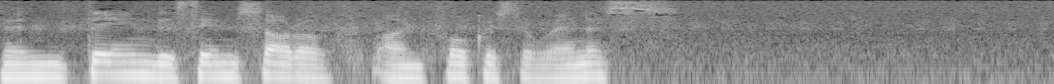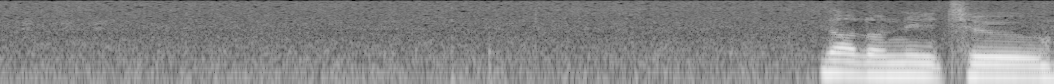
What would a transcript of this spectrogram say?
Maintain the same sort of unfocused awareness. Not only to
